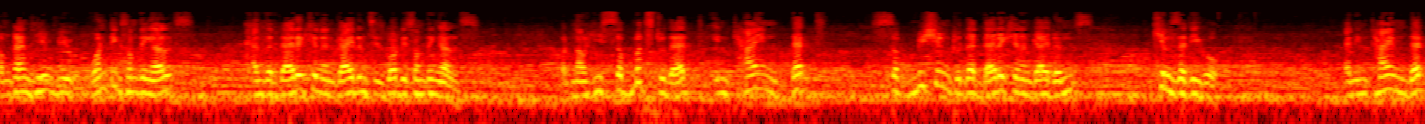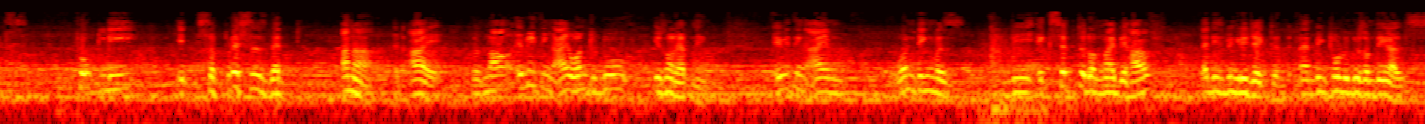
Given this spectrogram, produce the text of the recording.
Sometimes he'll be wanting something else, and the direction and guidance he's got is something else. But now he submits to that, in time that submission to that direction and guidance kills that ego. And in time that totally it suppresses that ana, that I. Because now everything I want to do is not happening. Everything I am wanting must be accepted on my behalf, that is being rejected. And I'm being told to do something else.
